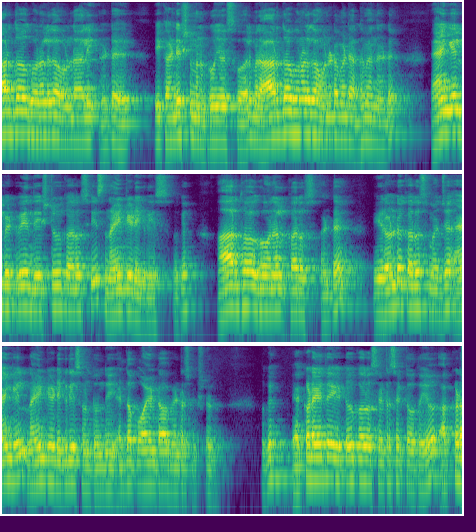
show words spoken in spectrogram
ఆర్థోగోనల్గా ఉండాలి అంటే ఈ కండిషన్ మనం ప్రూవ్ చేసుకోవాలి మరి ఆర్థోగోనల్గా ఉండటం అంటే అర్థం ఏంటంటే angle between these two curves is ninety degrees okay orthogonal curves అంటే ఈ రెండు కరుస్ మధ్య యాంగిల్ నైంటీ డిగ్రీస్ ఉంటుంది at the point of intersection okay ఎక్కడైతే ఈ టూ కరుస్ ఇంటర్సెక్ట్ అవుతాయో అక్కడ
